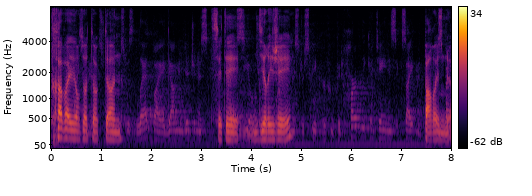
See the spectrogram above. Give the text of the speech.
travailleurs autochtones. C'était dirigé par une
